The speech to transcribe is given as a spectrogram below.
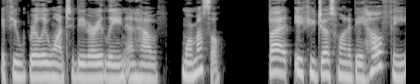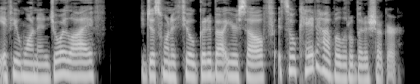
if you really want to be very lean and have more muscle. But if you just want to be healthy, if you want to enjoy life, if you just want to feel good about yourself, it's okay to have a little bit of sugar.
